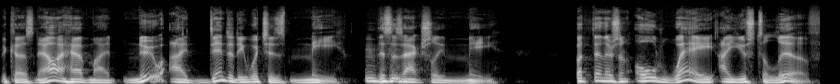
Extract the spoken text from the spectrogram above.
Because now I have my new identity, which is me. This Mm-hmm. is actually me. But then there's an old way I used to live.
